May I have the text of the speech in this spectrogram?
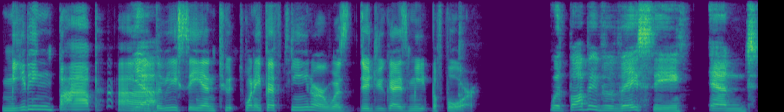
meeting Bob uh, yeah. Bavasi in 2015, or was did you guys meet before? With Bobby Bavasi, and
